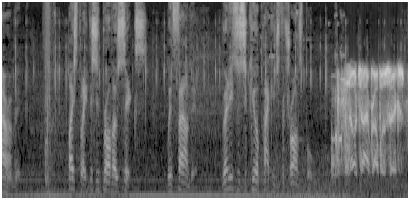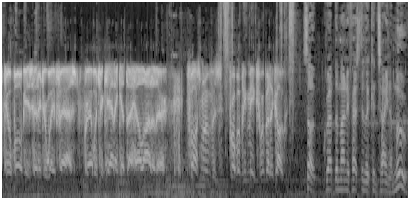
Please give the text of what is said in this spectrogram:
Arabic. Baseplate, this is Bravo 6. We've found it. Ready to secure package for transport. No time, Bravo 6. Two bogies headed your way fast. Grab what you can and get the hell out of there. Fast movers. Probably MiGs. We better go. So, grab the manifest in the container. Move!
